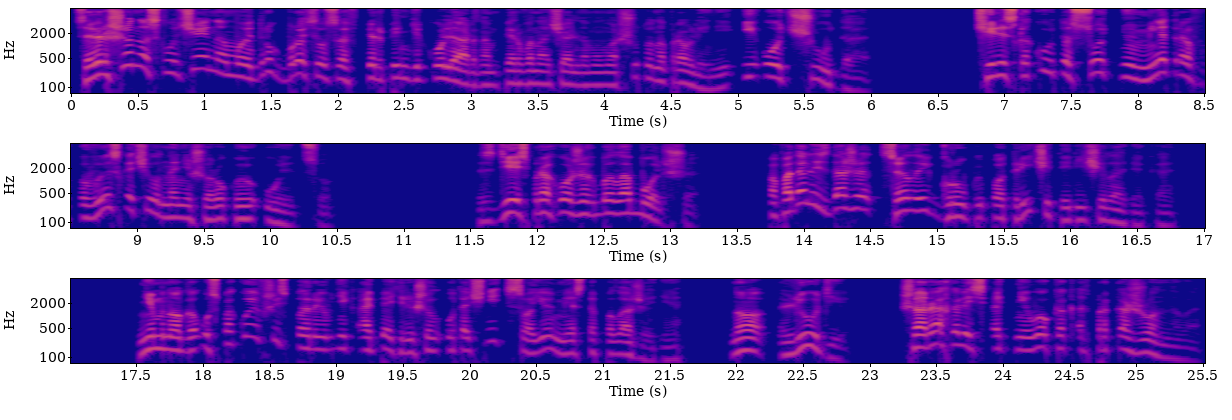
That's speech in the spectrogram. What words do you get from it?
Совершенно случайно мой друг бросился в перпендикулярном первоначальному маршруту направлении, и, о чудо, через какую-то сотню метров выскочил на неширокую улицу. Здесь прохожих было больше. Попадались даже целые группы по 3-4 человека. Немного успокоившись, порывник опять решил уточнить свое местоположение. Но люди шарахались от него, как от прокаженного.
